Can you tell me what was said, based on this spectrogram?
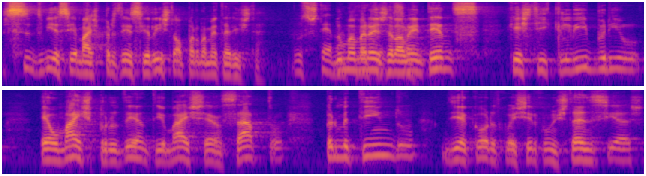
se devia ser mais presidencialista ou parlamentarista. O sistema de uma maneira geral, entende-se que este equilíbrio é o mais prudente e o mais sensato permitindo, de acordo com as circunstâncias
